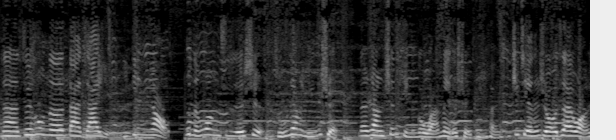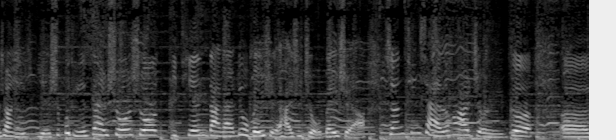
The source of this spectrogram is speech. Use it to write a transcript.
那最后呢，大家也一定要不能忘记的是足量饮水，那让身体能够完美的水平衡。之前的时候在网上也也是不停的在说说一天大概六杯水还是九杯水啊，虽然听下来的话整个呃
